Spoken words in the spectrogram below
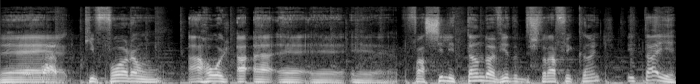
é, que foram arro, a, a, é, é, é, facilitando a vida dos traficantes e tá aí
